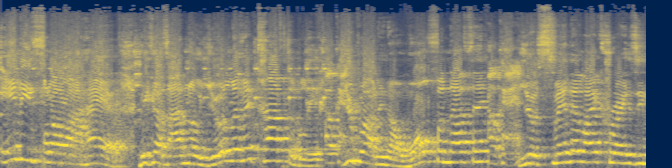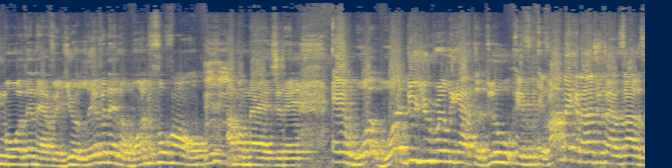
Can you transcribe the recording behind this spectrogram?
any flaw I have because I know you're living comfortably. Okay. You probably don't want for nothing. Okay. You're spending like crazy more than ever. You're living in a wonderful home. Mm-hmm. I'm imagining. And what what do you really have to do if if I'm making a hundred thousand dollars?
